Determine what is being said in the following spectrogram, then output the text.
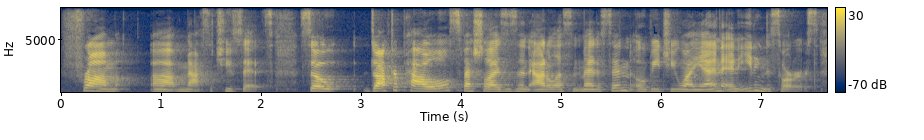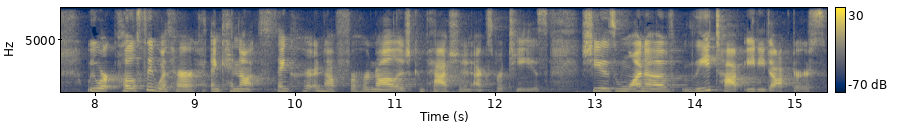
from uh, Massachusetts. So, Dr. Powell specializes in adolescent medicine, OBGYN, and eating disorders. We work closely with her and cannot thank her enough for her knowledge, compassion, and expertise. She is one of the top ED doctors,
